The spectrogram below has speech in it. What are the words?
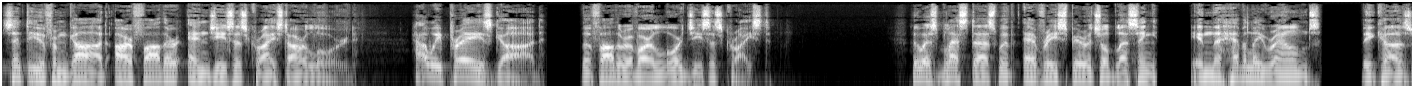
sent to you from God, our Father, and Jesus Christ our Lord. How we praise God, the Father of our Lord Jesus Christ who has blessed us with every spiritual blessing in the heavenly realms because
